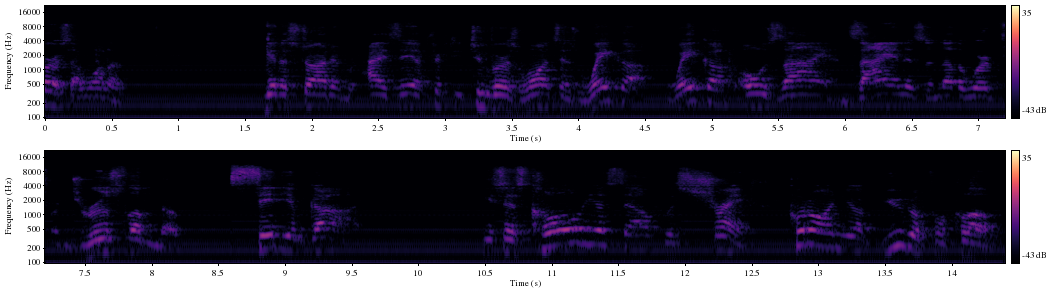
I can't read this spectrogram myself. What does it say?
first I want to get us started. Isaiah 52 verse 1 says, Wake up, wake up, O Zion. Zion is another word for Jerusalem, the city of God. He says, Clothe yourself with strength. Put on your beautiful clothes,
